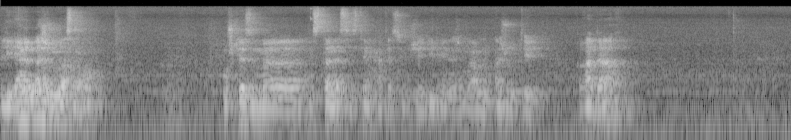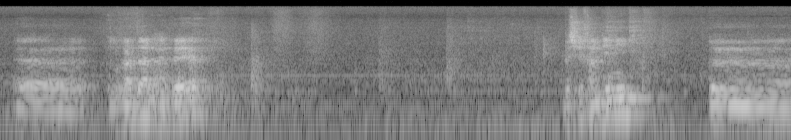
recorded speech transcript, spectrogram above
اللي أنا نجم نصنعه مش لازم نستنى ال système حتى suggérer اللي نجم نعمل ajouter غداء آه الغداء هذايا باش يخليني آه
